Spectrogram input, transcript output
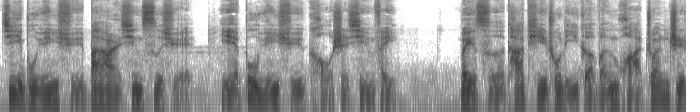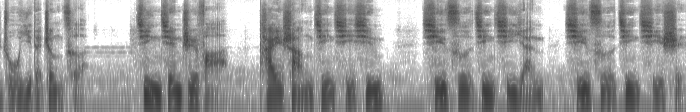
既不允许办二心私学，也不允许口是心非。为此，他提出了一个文化专制主义的政策：禁奸之法。太上尽其心，其次尽其言，其次尽其事。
